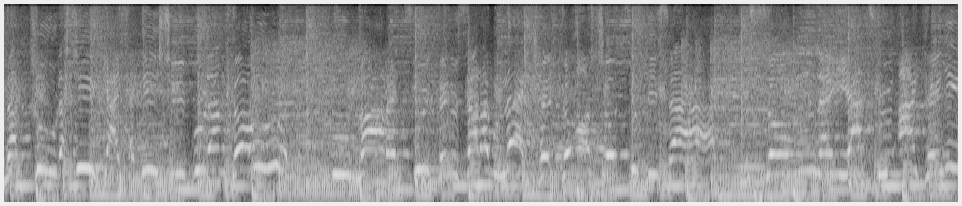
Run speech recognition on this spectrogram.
な暮らし会社 DC ブランド生まれついてるサラブレッケとお正月さ。そんなやつ相手に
